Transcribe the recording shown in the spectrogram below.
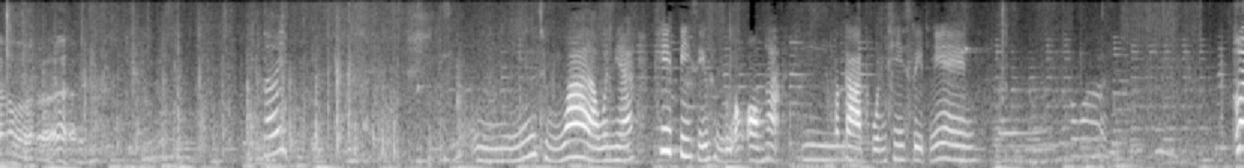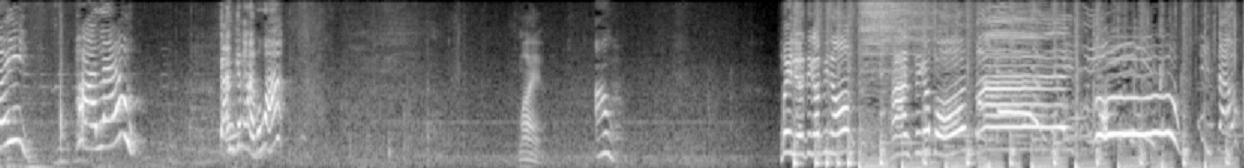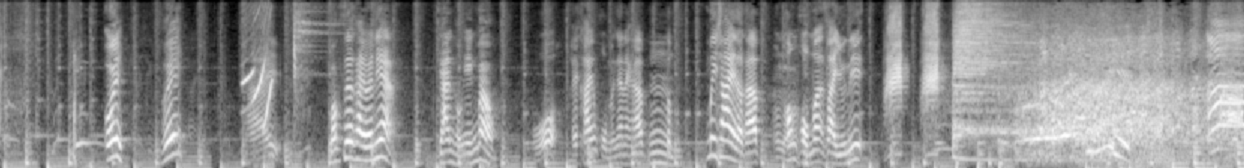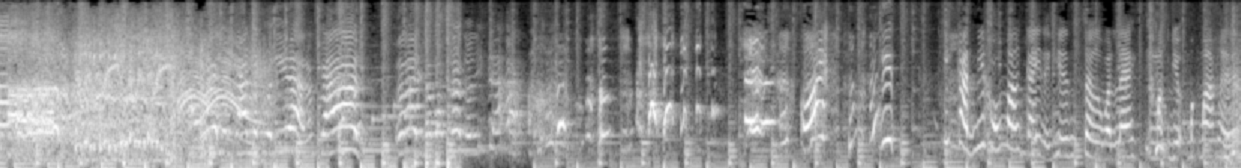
ถึงว่าล่ะวันเนี้ยพี่ปีสีถึงดูอ่องๆอะอืมประกาศผลทีสิทธิ์นี่เองเฮ้ย ผ่านแล้ว กันแกผ่านปะวะ ไม่อะเอ้า ไม่เหลือสิครับพี่น้อง ผ่านสิครับผม บ็อกเซอร์ใครวะเนี่ย การของเองเปล่า โอ้คล้ายๆของผมเหมือนกันนะครับอืม แต่ไม่ใช่หรอกครับเอาเหรอของผมอะใส่อยู่นี่การกับตัวนี้ล่ะน้องการเฮ้ยจะบ็อกเซอร์ตัวนี้นะโอ๊ยนี่พี่กันนี่เขามาไกลจากที่เจอวันแรกมักเยอะมาก ๆ เลยนะ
